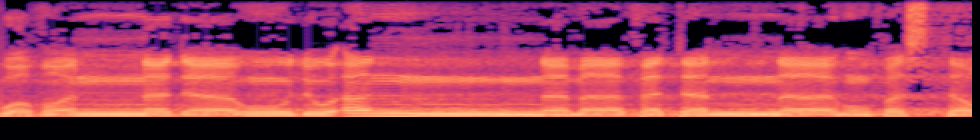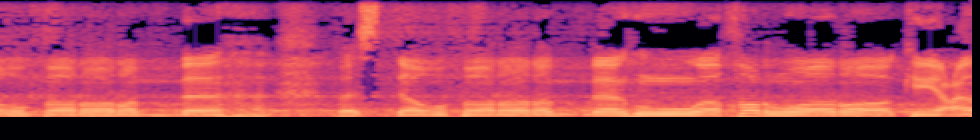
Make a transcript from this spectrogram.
وظن داود أن ما فتناه فاستغفر ربه فاستغفر ربه وخر راكعا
